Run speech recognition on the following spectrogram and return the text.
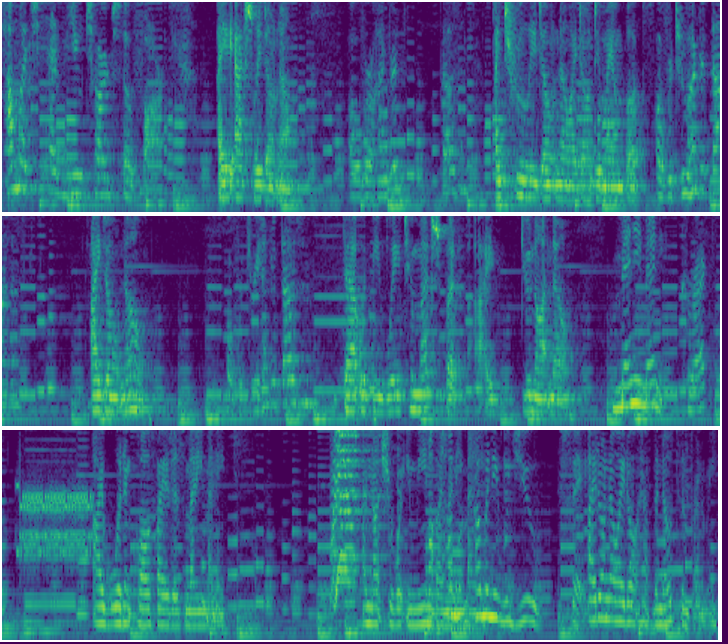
how much have you charged so far? I actually don't know. Over a hundred thousand? I truly don't know. I don't do my own books. Over two hundred thousand? I don't know. Over three hundred thousand? That would be way too much, but I do not know. Many, many, correct? I wouldn't qualify it as many, many. I'm not sure what you mean by many, how, many. How many would you say? I don't know. I don't have the notes in front of me.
